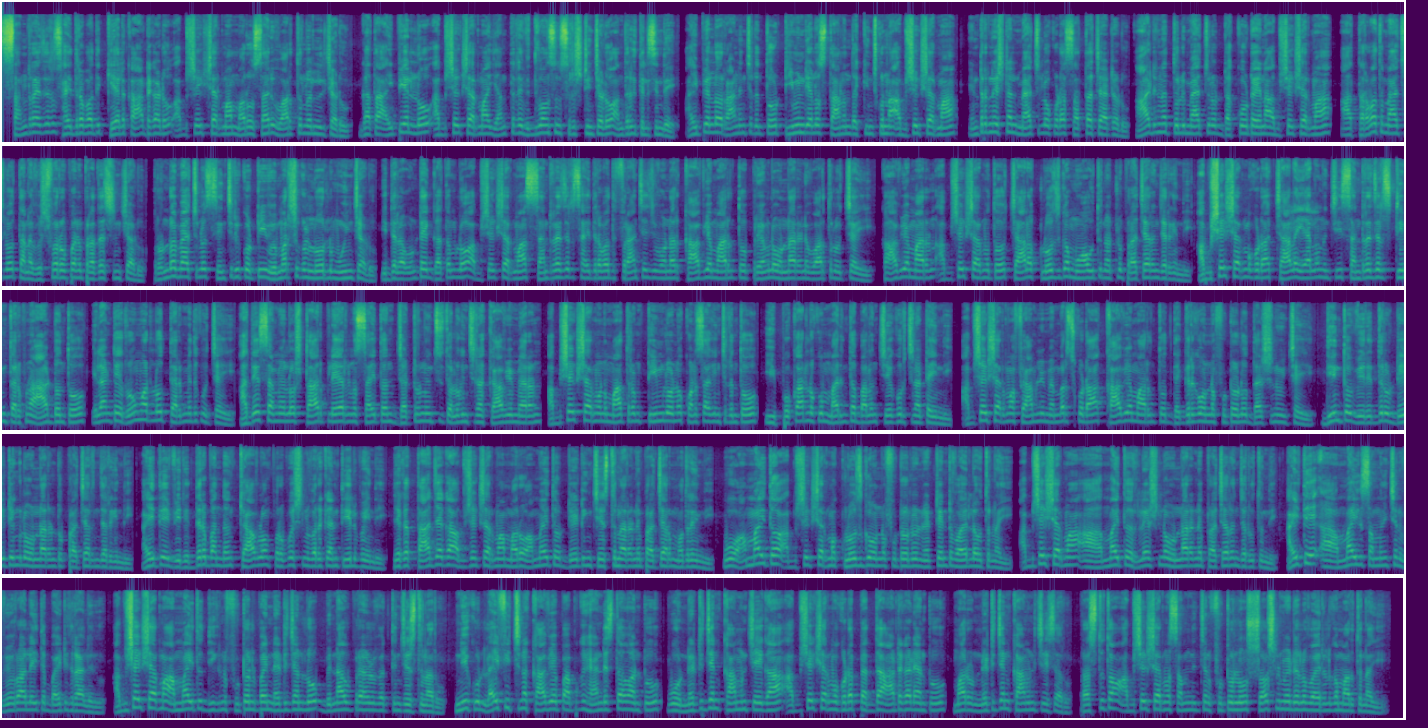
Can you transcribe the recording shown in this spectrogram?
Sun Risers Hyderabad కీలక ఆటగాడు అభిషేక్ శర్మ మరోసారి వార్తల్లో నిలిచాడు. గత ఐపీఎల్లో అభిషేక్ శర్మ ఎంతటి విధ్వంసం సృష్టించాడో అందరికీ తెలిసిందే. ఐపీఎల్లో రాణించడంతో టీమిండియాలో స్థానం దక్కించుకున్న అభిషేక్ శర్మ ఇంటర్నేషనల్ మ్యాచ్లో కూడా సత్తా చాటాడు. ఆడిన తొలి మ్యాచ్లో డక్అవుట్ అయిన అభిషేక్ శర్మ ఆ తర్వాత మ్యాచ్లో తన విశ్వరూపాన్ని ప్రదర్శించాడు. రెండో మ్యాచ్లో సెంచరీ కొట్టి విమర్శకుల నోర్లు మూయించాడు. ఇదిలా ఉంటే గతంలో Abhishek Sharma Sunrisers Hyderabad franchise owner Kavya మారన్తో ప్రేమలో ఉన్నారనే వార్తలు వచ్చాయి. కావ్య మారన్ అభిషేక్ శర్మ శర్మతో చాలా క్లోజ్గా మూవ్ అవుతున్నట్లు ప్రచారం జరిగింది. అభిషేక్ శర్మ కూడా చాలా ఏళ్ళ నుంచి సన్ రైజర్స్ టీం తరఫున ఆడడంతో ఇలాంటి రూమర్లు తెర మీదకు వచ్చాయి. అదే సమయంలో స్టార్ ప్లేయర్లను సైతం జట్టు నుంచి తొలగించిన కావ్య మేరన్ అభిషేక్ శర్మను మాత్రం టీంలోనూ కొనసాగించడంతో ఈ పుకార్లకు మరింత బలం చేకూర్చినట్టయింది. అభిషేక్ శర్మ ఫ్యామిలీ మెంబర్స్ కూడా కావ్య మారన్తో దగ్గరగా ఉన్న ఫోటోలు దర్శనం ఇచ్చాయి దీంతో వీరిద్దరూ డేటింగ్లో ఉన్నారంటూ ప్రచారం జరిగింది. అయితే వీరిద్దరి బంధం కేవలం ప్రొఫెషనల్ వరకే అని తేలిపోయింది. ఇక తాజాగా అభిషేక్ శర్మ మరో అమ్మాయితో డేటింగ్ చేస్తున్నారని ప్రచారం మొదలైంది. ఓ అమ్మాయితో అభిషేక్ శర్మ క్లోజ్గా ఉన్న ఫోటోలు నెట్టెంట్ వైరల్ అవుతున్నాయి. అభిషేక్ శర్మ ఆ అమ్మాయితో రిలేషన్లో ఉన్నారనే ప్రచారం జరుగుతుంది. అయితే ఆ అమ్మాయికి సంబంధించిన వివరాలు అయితే బయటికి రాలేదు. అభిషేక్ శర్మ అమ్మాయితో దిగిన ఫోటోలపై నెటిజన్లు భిన్నాభిప్రాయాలు వ్యక్తం చేస్తున్నారు. నీకు లైఫ్ ఇచ్చిన కావ్య పాపకు హ్యాండ్ ఇస్తావు అంటూ ఓ నెటిజన్ కామెంట్ చేయగా అభిషేక్ శర్మ కూడా పెద్ద ఆటగాడే అంటూ మరో నెటిజన్ కామెంట్ చేశారు. ప్రస్తుతం అభిషేక్ శర్మ సంబంధించిన ఫోటోలు సోషల్ మీడియాలో వైరల్గా మారుతున్నాయి.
